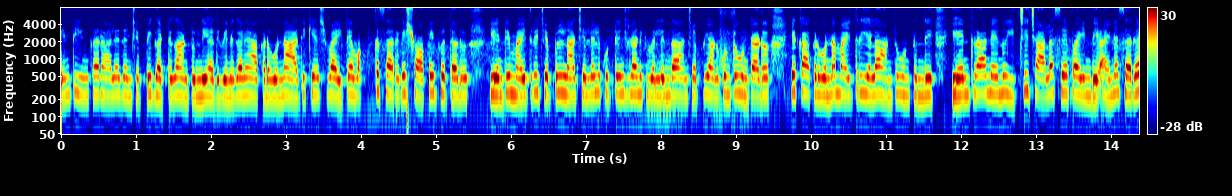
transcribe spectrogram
ఏంటి ఇంకా రాలేదని చెప్పి గట్టిగా అంటుంది. అది వినగానే అక్కడ ఉన్న ఆదికేశవ అయితే ఒక్కసారిగా షాక్ అయిపోతాడు. ఏంటి మైత్రి చెప్పులు నా చెల్లెలు కుట్టించడానికి వెళ్ళిందా? అని చెప్పి అనుకుంటూ ఉంటాడు. ఇక అక్కడ ఉన్న మైత్రి ఇలా అంటూ ఉంటుంది. ఏంట్రా నేను ఇచ్చి చాలాసేపు అయింది అయినా సరే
